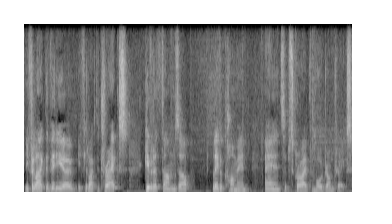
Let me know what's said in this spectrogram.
If you like the video, if you like the tracks, give it a thumbs up, leave a comment and subscribe for more drum tracks.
